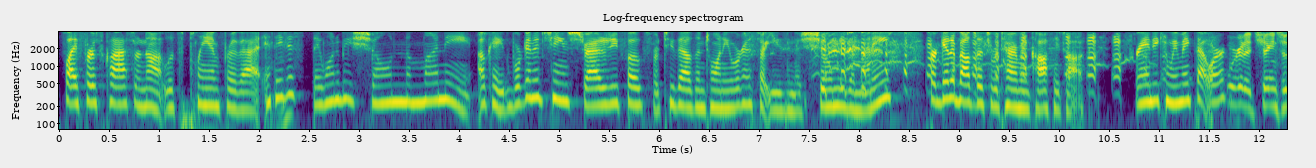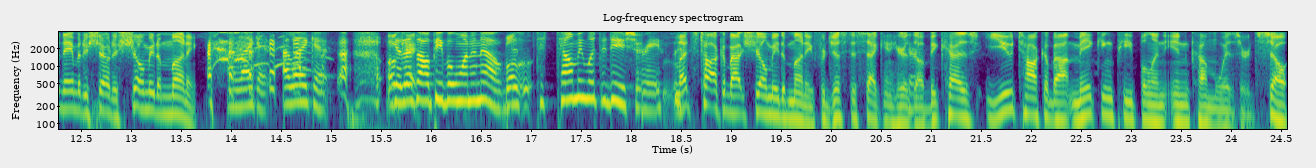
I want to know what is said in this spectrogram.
fly first class or not? Let's plan for that. And they just they want to be shown the money. Okay, we're going to change strategy, folks, for 2020. We're going to start using the show me the money. Forget about this retirement coffee talk. Randy, can we make that work? We're going to change the name of the show to Show Me the Money. I like it. I like it. Because Okay. that's all people want to know. Well- Just t- tell me what to do, Sharice. Let's talk about Show Me the Money for just a second here, though, because you talk about making people an income wizard. So,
